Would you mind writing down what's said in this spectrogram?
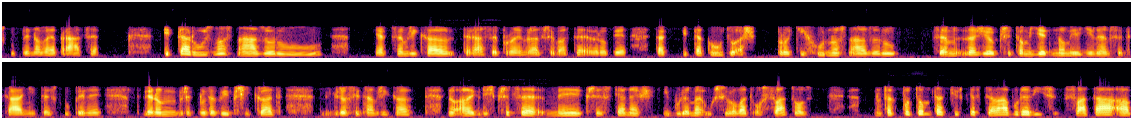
skupinové práce. I ta různost názorů, jak jsem říkal, která se projevila třeba v té Evropě, tak i takovou tu až protichůdnost názorů jsem zažil při tom jednom jediném setkání té skupiny. Jenom řeknu takový příklad, kdo si tam říkal, no ale když přece my, křesťané, všichni budeme usilovat o svatost, no tak potom ta církev celá bude víc svatá a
